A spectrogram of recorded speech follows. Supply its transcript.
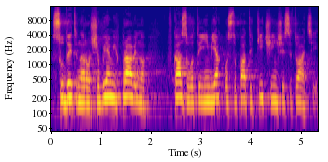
судити народ, щоб я міг правильно вказувати їм, як поступати в тій чи іншій ситуації.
